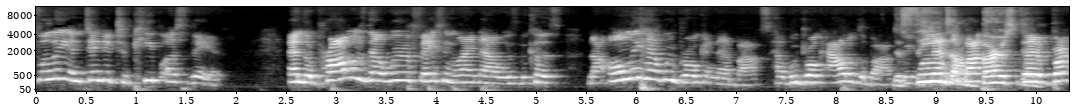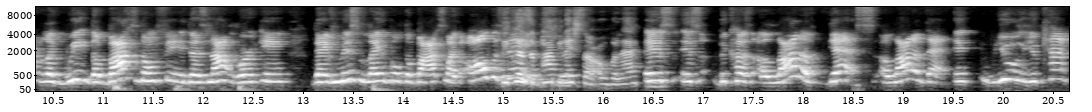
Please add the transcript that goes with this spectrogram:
fully intended to keep us there. And the problems that we're facing right now is because not only have we broken that box, have we broke out of the box. The seams the are box- bursting. They're burnt, like we the box don't fit, it does not working. They've mislabeled the box, like all the because things. the populations are overlapping. It's it's because a lot of yes, a lot of that. It you you can't.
